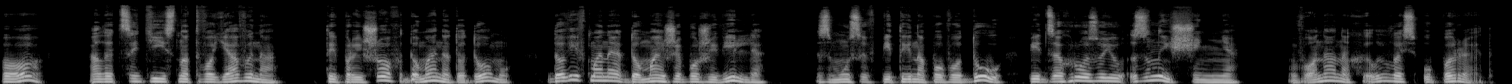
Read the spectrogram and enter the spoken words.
О, але це дійсно твоя вина. Ти прийшов до мене додому, довів мене до майже божевілля, змусив піти на поводу під загрозою знищення. Вона нахилилась уперед,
